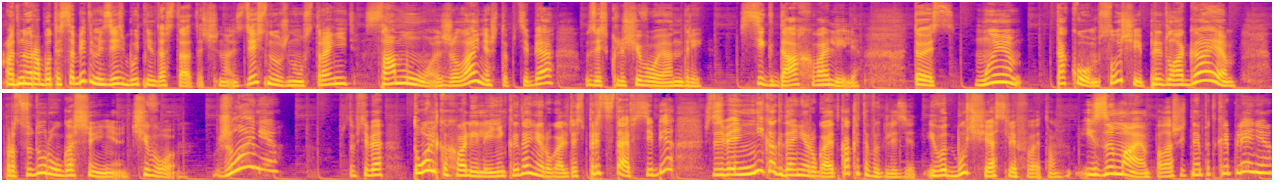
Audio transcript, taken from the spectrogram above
одной работы с обидами здесь будет недостаточно. Здесь нужно устранить само желание, чтобы тебя, здесь ключевой, Андрей, всегда хвалили. То есть мы в таком случае предлагаем процедуру угошения. Чего? Желание, чтобы тебя только хвалили и никогда не ругали. То есть представь себе, что тебя никогда не ругают. Как это выглядит? И вот будь счастлив в этом. Изымаем положительное подкрепление,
